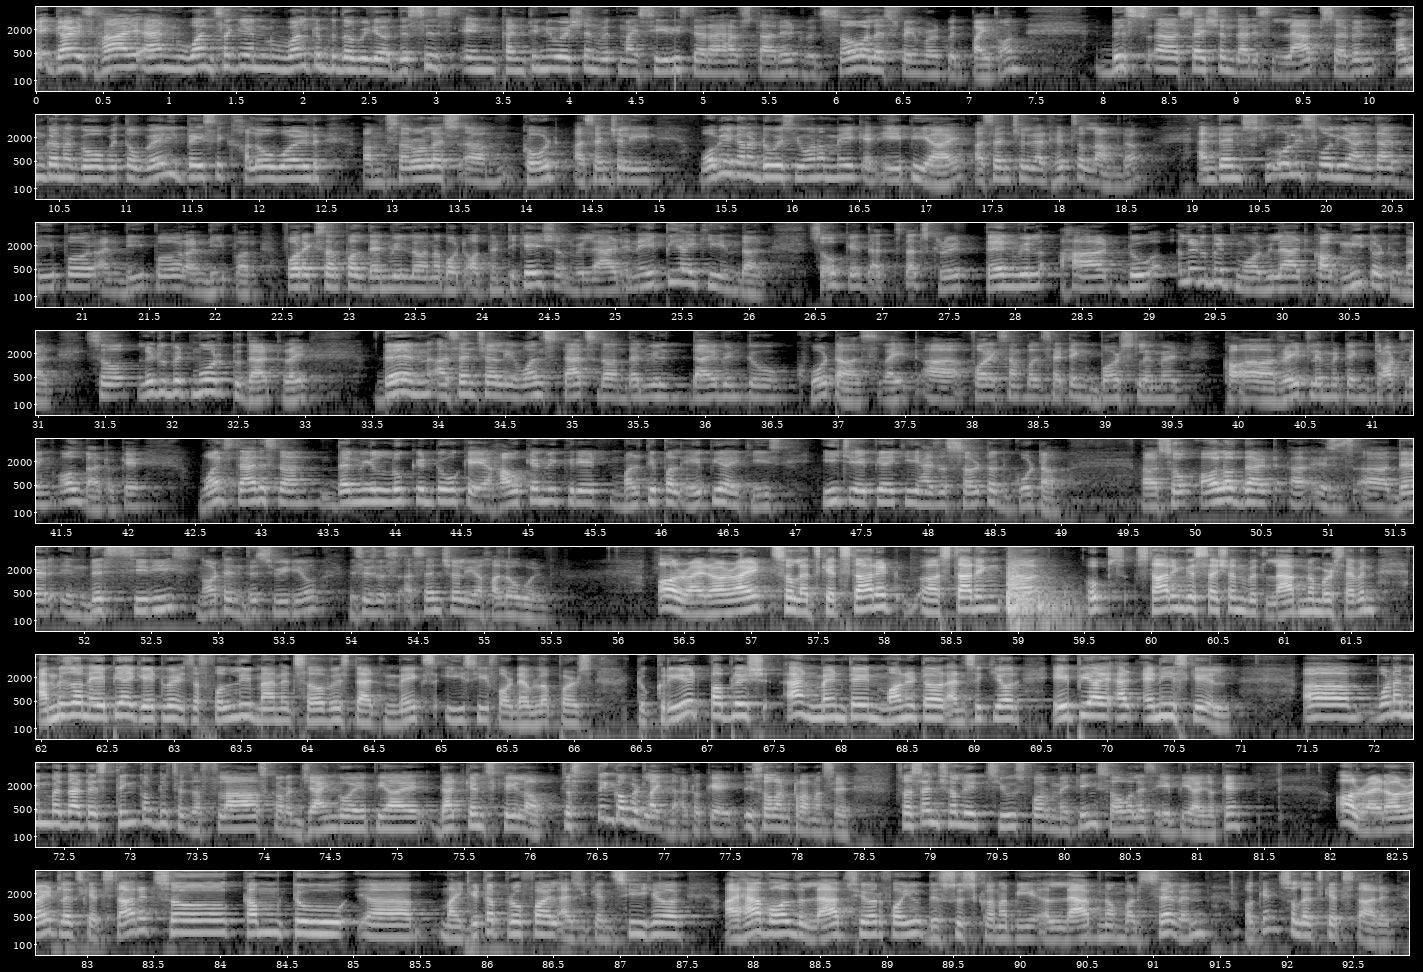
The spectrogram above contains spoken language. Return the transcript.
Hey guys, hi and once again welcome to the video. This is in continuation with my series that I have started with serverless framework with Python. This uh, session that is lab 7, I'm gonna go with a very basic hello world um, serverless um, code. Essentially what we're gonna do is you wanna make an API essentially that hits a Lambda and then slowly slowly i'll dive deeper and deeper and deeper. For example then we'll learn about authentication. We'll add an api key in that. So okay that's that's great. Then we'll uh, do a little bit more. We'll add cognito to that. So a little bit more to that right? Then essentially once that's done then we'll dive into quotas right? Uh, for example setting burst limit uh, rate limiting throttling all that okay? Once that is done then we'll look into okay how can we create multiple api keys each API key has a certain quota. Uh, so all of that uh, is uh, there in this series, not in this video. This is essentially a hello world. All right, all right. So let's get started. Uh, starting, uh, oops, starting this session with lab number seven. Amazon API Gateway is a fully managed service that makes easy for developers to create, publish, and maintain, monitor, and secure API at any scale. Um, what I mean by that is think of this as a Flask or a Django API that can scale up. Just think of it like that, okay? This is all I'm trying to say. So essentially it's used for making serverless APIs, okay? All right, all right, let's get started. So come to uh, my GitHub profile. As you can see here, I have all the labs here for you. This is gonna be a lab number seven, okay? So let's get started.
